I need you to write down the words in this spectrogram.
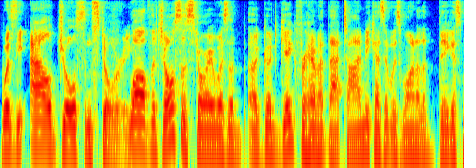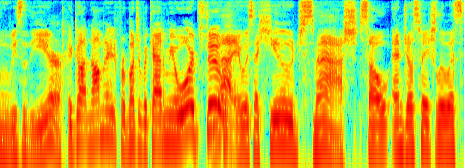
was the Al Jolson story. Well, the Jolson story was a, a good gig for him at that time because it was one of the biggest movies of the year. it got nominated for a bunch of Academy Awards too. Yeah, it was a huge smash. So, and Joseph H. Lewis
